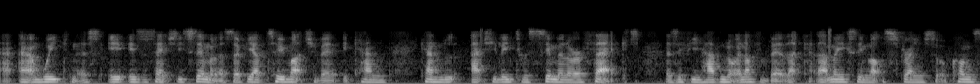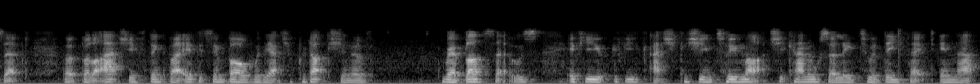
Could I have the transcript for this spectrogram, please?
and weakness is essentially similar. So if you have too much of it, it can can actually lead to a similar effect as if you have not enough of it. That that may seem like a strange sort of concept, but but like actually, if you think about it, if it's involved with the actual production of red blood cells, if you if you actually consume too much, it can also lead to a defect in that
